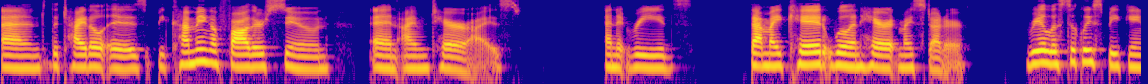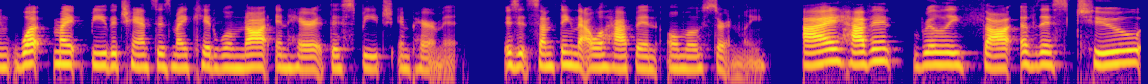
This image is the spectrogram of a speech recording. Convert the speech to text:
and the title is Becoming a Father Soon, and I'm Terrorized. And it reads That my kid will inherit my stutter. Realistically speaking, what might be the chances my kid will not inherit this speech impairment? Is it something that will happen almost certainly? I haven't really thought of this too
